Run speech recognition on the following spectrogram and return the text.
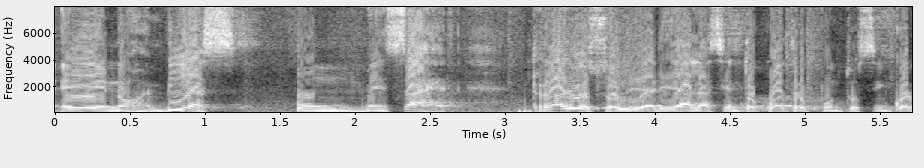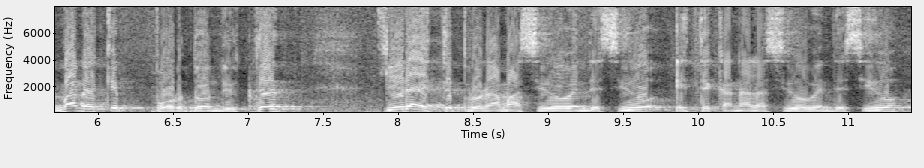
eh, nos envías un mensaje. Radio Solidaridad, la 104.5. Hermano, es que por donde usted quiera, este programa ha sido bendecido, este canal ha sido bendecido,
